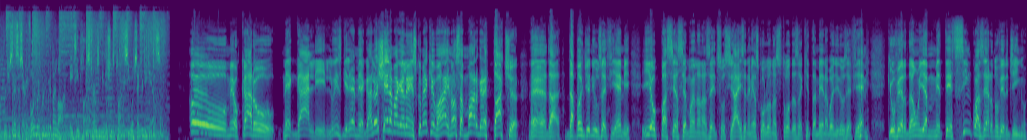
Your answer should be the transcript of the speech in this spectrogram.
No purchase necessary. Void where prohibited by law. 18 plus. Terms and conditions apply. See website for details. Ô, meu caro Megali, Luiz Guilherme Megali. Ô, Sheila Magalhães, como é que vai? Nossa Margaret Thatcher, é, da, da Band News FM. E eu passei a semana nas redes sociais e nas minhas colunas todas aqui também na Band News FM, que o Verdão ia meter 5 a 0 no Verdinho.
